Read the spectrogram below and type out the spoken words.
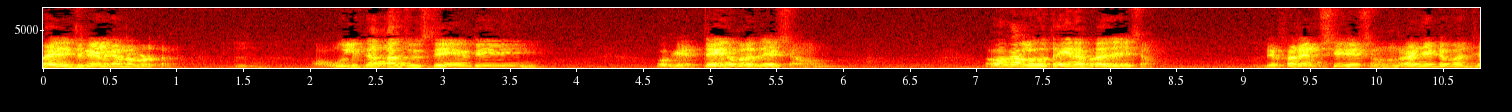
పైనుంచి నీళ్ళు కనబడుతున్నాయి మౌలికంగా చూస్తే ఏమిటి? ఒక ఎత్తైన ప్రదేశం ఒక లోతైన ప్రదేశం. డిఫరెన్షియేషన్ రెండింటి మధ్య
